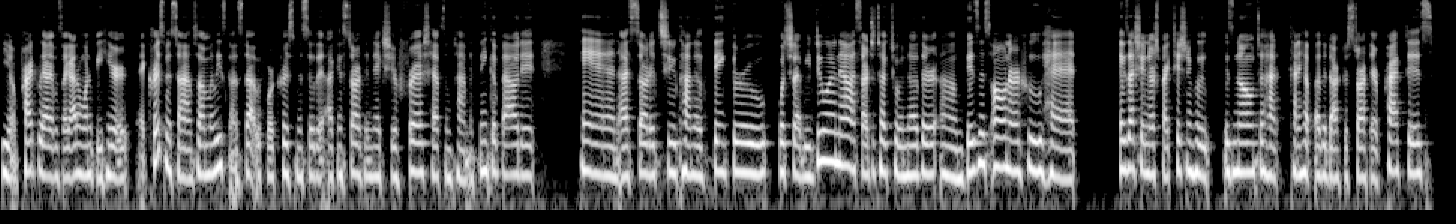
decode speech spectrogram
you know, practically I was like, I don't want to be here at Christmas time. So I'm at least going to stop before Christmas so that I can start the next year fresh, have some time to think about it. And I started to kind of think through what should I be doing now. I started to talk to another um, business owner who had, it was actually a nurse practitioner who was known to ha- kind of help other doctors start their practice.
